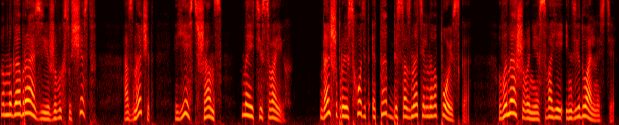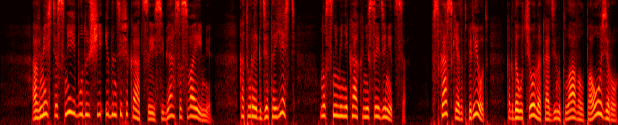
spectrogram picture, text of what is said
о многообразии живых существ, а значит, есть шанс найти своих. Дальше происходит этап бессознательного поиска, вынашивания своей индивидуальности, а вместе с ней будущей идентификации себя со своими, которые где-то есть, но с ними никак не соединиться. В сказке этот период, когда утенок один плавал по озеру,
